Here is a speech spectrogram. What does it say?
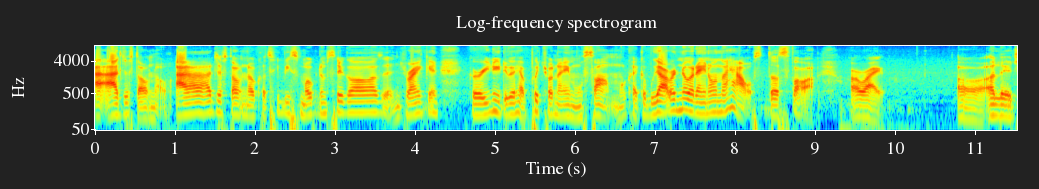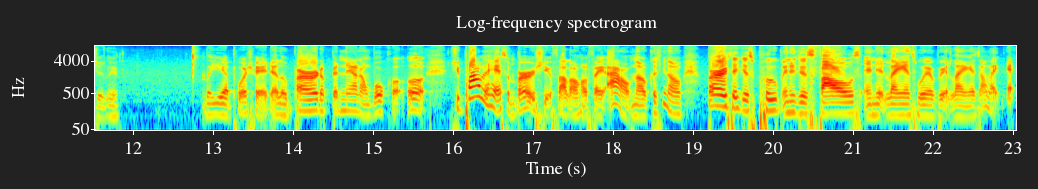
I, I just don't know. I, I just don't know because he be smoking them cigars and drinking. Girl, you need to have put your name on something, okay? Because we already know it ain't on the house thus far. All right. Uh, allegedly. But yeah, Porsha had that little bird up in there and woke her up. She probably had some bird shit fall on her face. I don't know. Because, you know, birds, they just poop and it just falls and it lands wherever it lands. I'm like, that,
